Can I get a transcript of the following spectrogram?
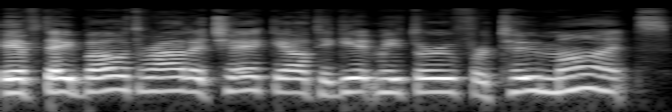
If they both write a check out to get me through for two months,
